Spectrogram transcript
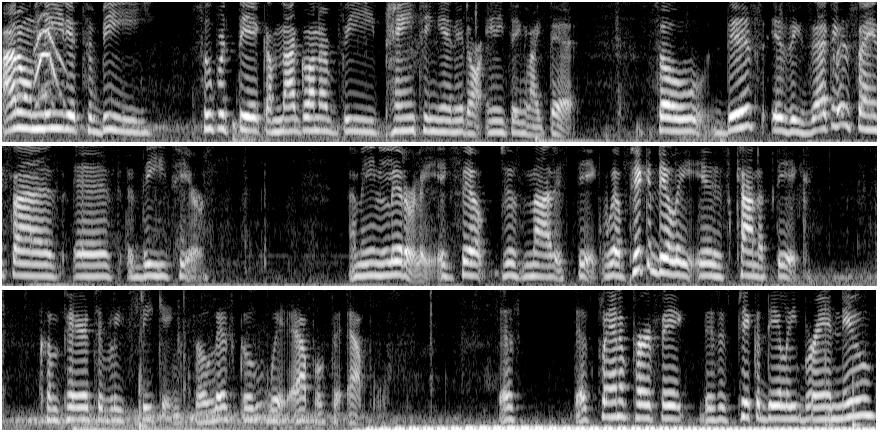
I don't need it to be super thick. I'm not going to be painting in it or anything like that. So this is exactly the same size as these here. I mean, literally, except just not as thick. Well, Piccadilly is kind of thick, comparatively speaking. So let's go with apples to apples. That's that's Planner Perfect. This is Piccadilly, brand new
